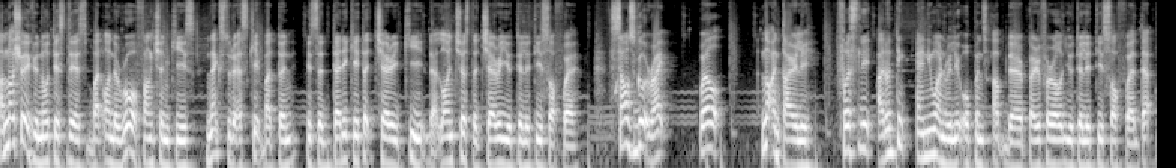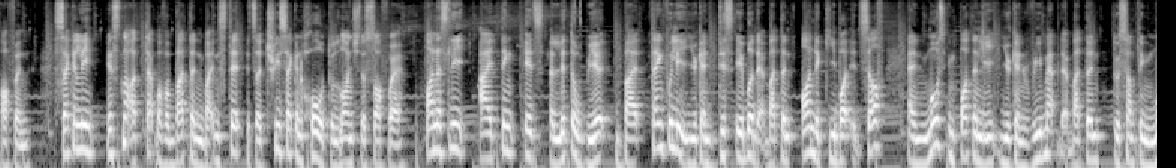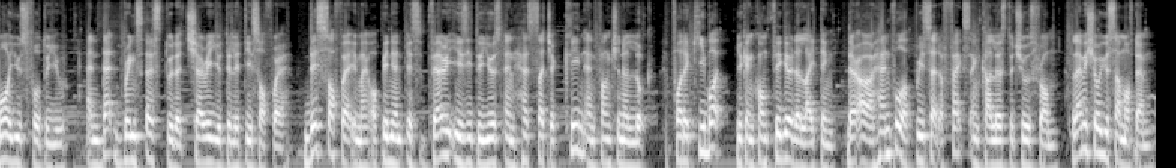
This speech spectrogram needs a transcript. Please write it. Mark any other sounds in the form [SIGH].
I'm not sure if you noticed this, but on the row of function keys, next to the escape button is a dedicated Cherry key that launches the Cherry utility software. Sounds good, right? Well, not entirely. Firstly, I don't think anyone really opens up their peripheral utility software that often. Secondly, it's not a tap of a button but instead it's a 3 second hold to launch the software. Honestly, I think it's a little weird, but thankfully you can disable that button on the keyboard itself and most importantly, you can remap that button to something more useful to you. And that brings us to the Cherry utility software. This software, in my opinion, is very easy to use and has such a clean and functional look. For the keyboard, you can configure the lighting. There are a handful of preset effects and colors to choose from. Let me show you some of them.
